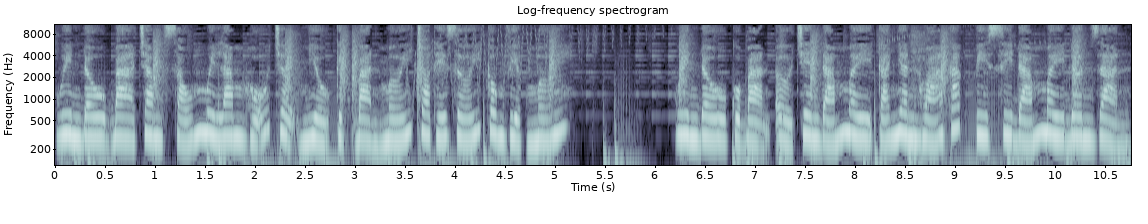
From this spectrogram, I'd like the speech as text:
Windows 365 hỗ trợ nhiều kịch bản mới cho thế giới công việc mới. Windows của bạn ở trên đám mây cá nhân hóa các PC đám mây đơn giản,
